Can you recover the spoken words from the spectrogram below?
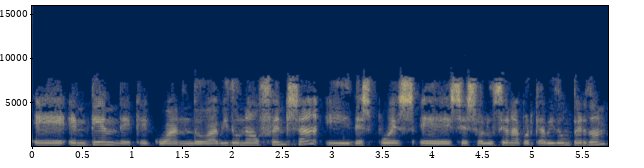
eh, entiende que cuando ha habido una ofensa y después eh, se soluciona porque ha habido un perdón,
